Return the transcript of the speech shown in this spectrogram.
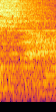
saying.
